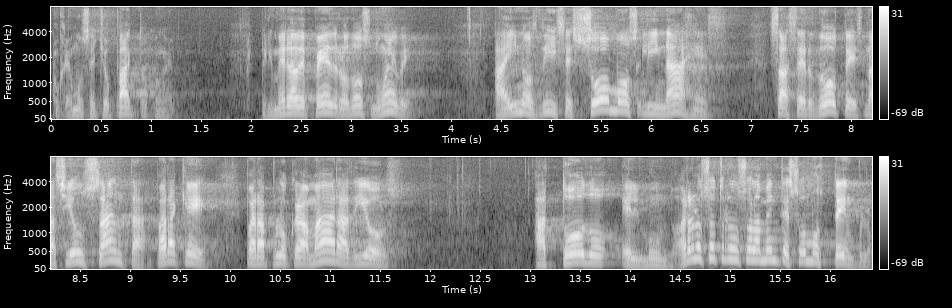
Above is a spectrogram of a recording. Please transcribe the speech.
Aunque hemos hecho pacto con Él. Primera de Pedro 2.9. Ahí nos dice, somos linajes, sacerdotes, nación santa. ¿Para qué? Para proclamar a Dios a todo el mundo. Ahora nosotros no solamente somos templo,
